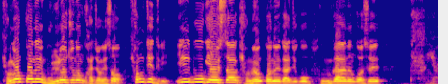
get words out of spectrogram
경영권을 물려주는 과정에서 형제들이 일부 계열사 경영권을 가지고 분가하는 것을 당연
